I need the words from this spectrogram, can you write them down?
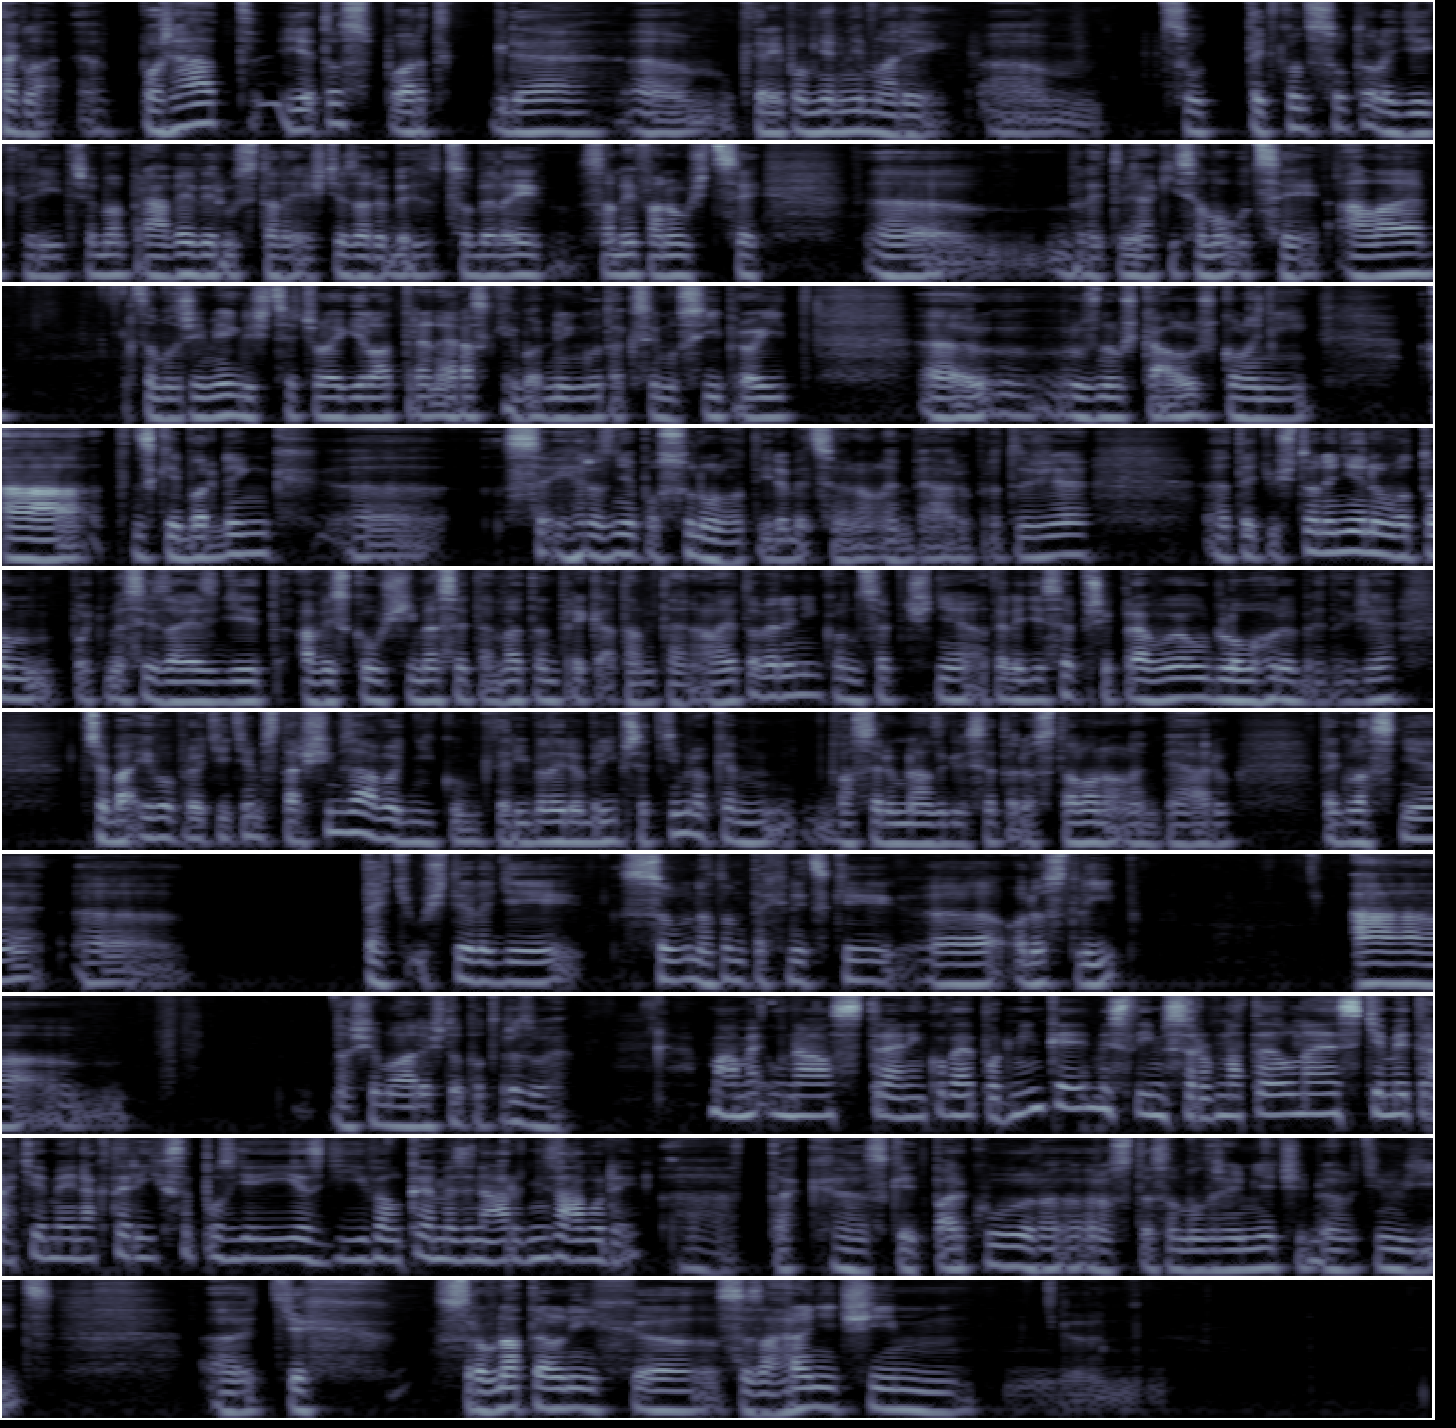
Takhle, pořád je to sport, kde, um, který je poměrně mladý. Um, jsou, teď jsou to lidi, kteří třeba právě vyrůstali ještě za doby, co byli sami fanoušci, uh, byli to nějaký samouci, ale Samozřejmě, když chce člověk dělat trenéra skateboardingu, tak si musí projít uh, různou škálu školení. A ten skateboarding uh, se i hrozně posunul od té doby, co na olympiádu, protože uh, teď už to není jenom o tom, pojďme si zajezdit a vyzkoušíme si tenhle ten trik a tam ten, ale je to vedený koncepčně a ty lidi se připravují dlouhodobě, takže třeba i oproti těm starším závodníkům, kteří byli dobrý před tím rokem 2017, kdy se to dostalo na olympiádu, tak vlastně teď už ty lidi jsou na tom technicky uh, o dost líp a naše mládež to potvrzuje. Máme u nás tréninkové podmínky, myslím, srovnatelné s těmi tratěmi, na kterých se později jezdí velké mezinárodní závody? Uh, tak eh, skateparků roste samozřejmě čím dál tím víc. Těch srovnatelných se zahraničím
